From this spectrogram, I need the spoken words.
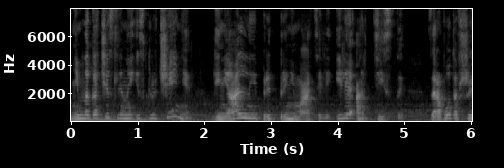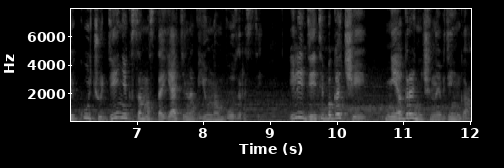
Немногочисленные исключения – гениальные предприниматели или артисты, заработавшие кучу денег самостоятельно в юном возрасте, или дети богачей, не ограниченные в деньгах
